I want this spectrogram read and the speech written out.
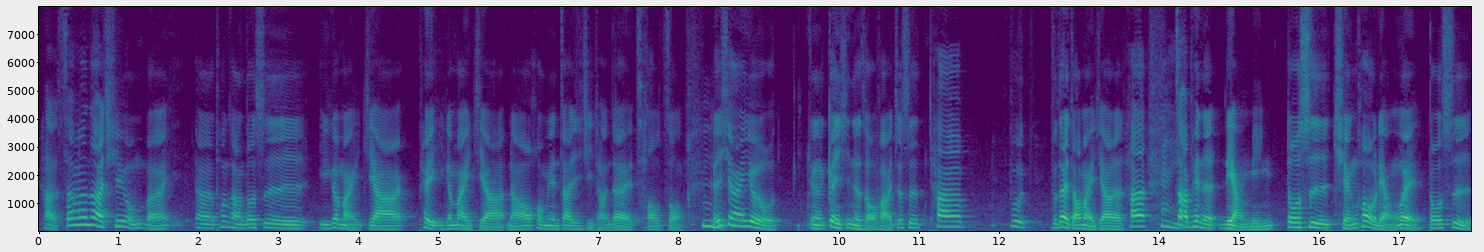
好，三方诈欺我们本来呃通常都是一个买家配一个卖家，然后后面诈欺集团在操纵。嗯。可是现在又有呃更新的手法，就是他不。不再找买家了，他诈骗的两名都是前后两位都是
